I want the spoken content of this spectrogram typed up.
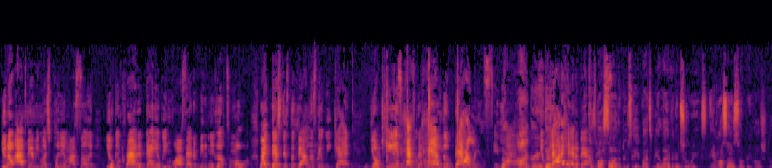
You know, I very much put in my son, you can cry today and we can go outside and beat a nigga up tomorrow. Like, that's just the balance that we got. Your kids have to have the balance. No, I agree with You that. You gotta have a balance. Because my son, do he's about to be 11 in two weeks, and my son's super emotional,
